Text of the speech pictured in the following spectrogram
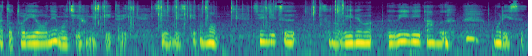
あと鳥をねモチーフにしていたりするんですけども先日そのウィリアムウィリアム・モリス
